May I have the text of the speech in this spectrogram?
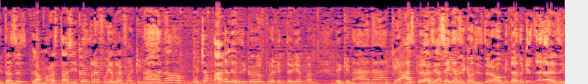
Entonces la morra estaba así con el refo y el refo de que no, no, mucha págale, así como pura gente bien, va. De que nada, nada, qué asco. Hacía señas así como si estuviera vomitando, que ah, así.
